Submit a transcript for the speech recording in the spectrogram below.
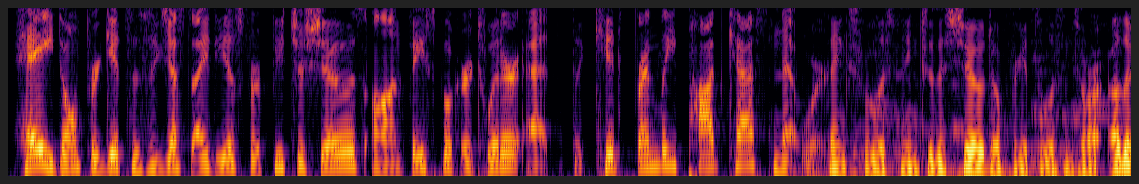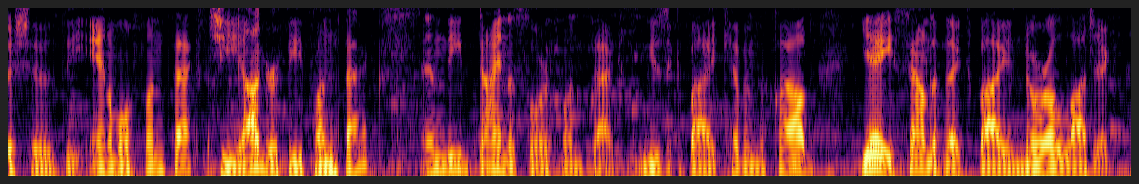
Hey, don't forget to suggest ideas for future shows on Facebook or Twitter at the Kid Friendly Podcast Network. Thanks for listening to this show. Don't forget to listen to our other shows the Animal Fun Facts, Geography Fun Facts, and the Dinosaur Fun Facts. Music by Kevin MacLeod. Yay, sound effect by Neurologic.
